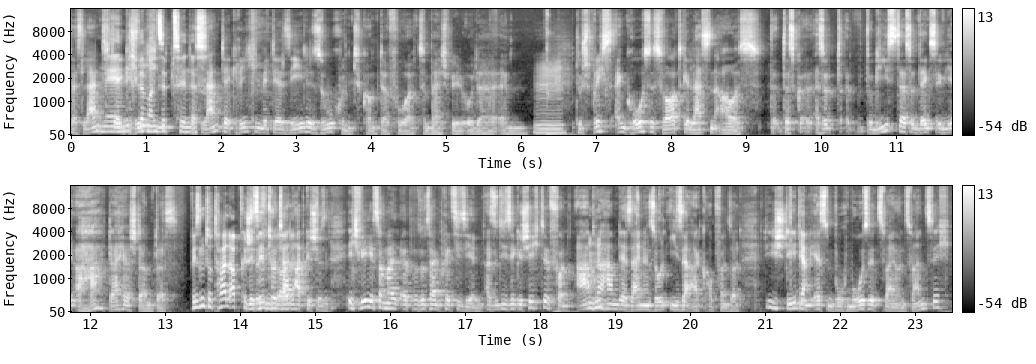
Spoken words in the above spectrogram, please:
Das Land Nee, der nicht, Griechen, wenn man 17 das ist. Land der Griechen mit der Seele suchend kommt davor, zum Beispiel. Oder ähm, Mhm. du sprichst ein großes Wort gelassen aus. Das, also du liest das und denkst irgendwie, aha, daher stammt das. Wir sind total Wir abgeschwiffen. sind total gerade. abgeschissen. Ich will jetzt nochmal äh, sozusagen präzisieren. Also diese Geschichte von Abraham, der seinen Sohn Isaak opfern soll, die steht Ja. im ersten Buch Mose 22.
